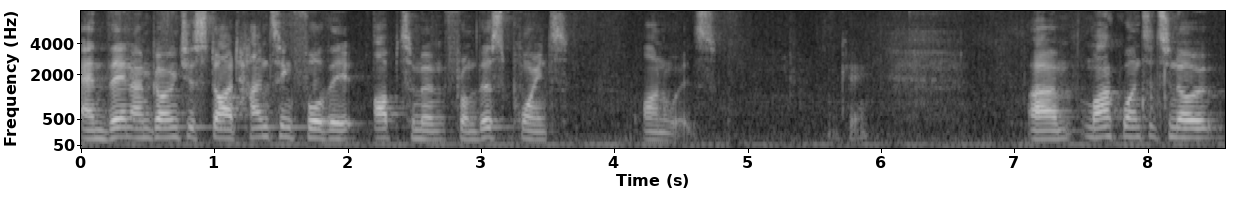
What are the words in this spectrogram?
and then I'm going to start hunting for the optimum from this point onwards. Okay. Um, Mark wanted to know,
